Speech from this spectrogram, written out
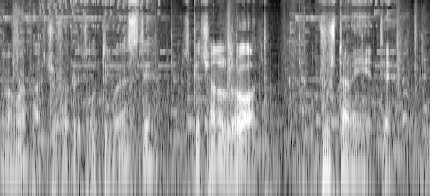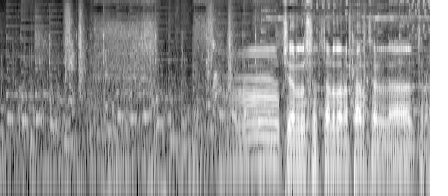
Eh, ma come faccio a farli tutti questi? Schiacciando due volte. Giustamente. C'era da saltare da una parte all'altra.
